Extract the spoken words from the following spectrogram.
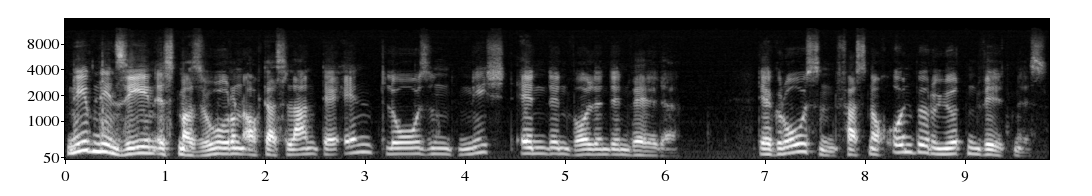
Neben den Seen ist Masuren auch das Land der endlosen, nicht enden wollenden Wälder, der großen, fast noch unberührten Wildnis.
